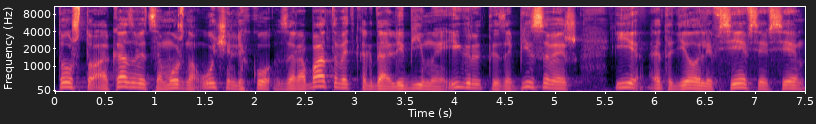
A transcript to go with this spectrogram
то, что оказывается можно очень легко зарабатывать, когда любимые игры ты записываешь, и это делали все-все-все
